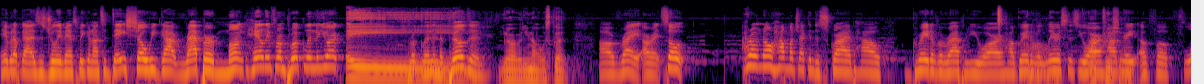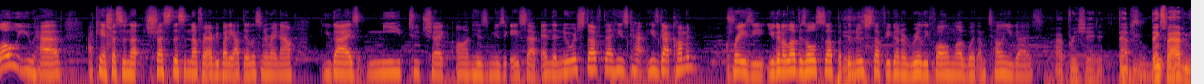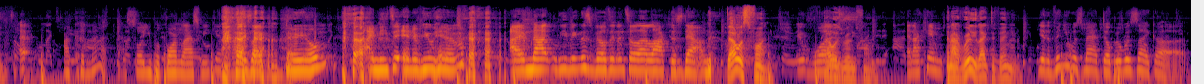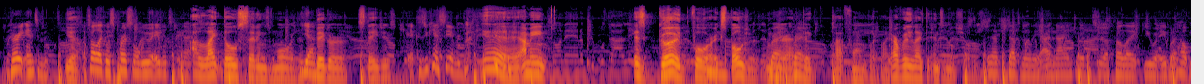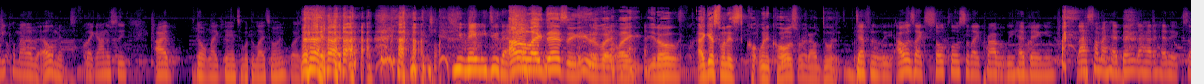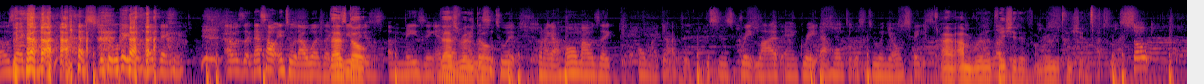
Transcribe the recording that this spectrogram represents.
Hey, what up, guys? It's Julie Van speaking. On today's show, we got rapper Monk hailing from Brooklyn, New York. Hey, Brooklyn in the building. You already know what's good. All right, all right. So, I don't know how much I can describe how great of a rapper you are, how great of a oh, lyricist you are, how great of a flow you have. I can't stress enough, stress this enough for everybody out there listening right now. You guys need to check on his music ASAP and the newer stuff that he's ca- he's got coming. Crazy! You're gonna love his old stuff, but the new stuff you're gonna really fall in love with. I'm telling you guys. I appreciate it. Thank Absolutely. you. Thanks for having me. I, I could not. I saw you perform last weekend. And I was like, damn, I need to interview him. I am not leaving this building until I lock this down. That was fun. It was. That was really fun. And I came. And I really liked the venue. yeah, the venue was mad dope. It was like uh, very intimate. Yeah. I felt like it was personal. We were able to connect. I like those settings more than Yeah. bigger stages. Yeah, because you can't see everybody. Yeah, I mean, it's good for exposure when Mm-hmm. Right, you're at right. a big platform, but like I really like the intimate shows. Def- Definitely, I, and I enjoyed it too. I felt like you were able to help me come out of an element. Like honestly, I don't like dancing with the lights on, but you made me do that. I don't like dancing either, but like you know, I guess when it's when it calls for it, I'll do it. But Definitely, I was like so close to like probably headbanging. Last time I headbanged, I had a headache, so I was like, I, I strayed away from headbanging. I was like, that's how into it I was. Like, That's the music dope. is amazing, and That's then really I listened dope. to it when I got home. I was like, oh my god, this is great live and great at home to listen to in your own space. I, I'm really I appreciative. I'm really appreciative. Absolutely. So,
